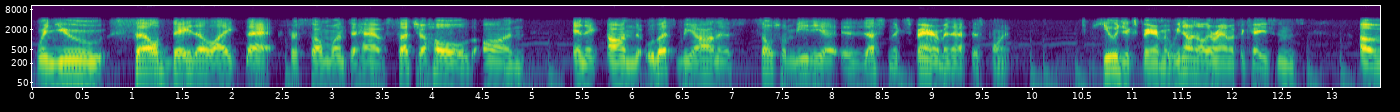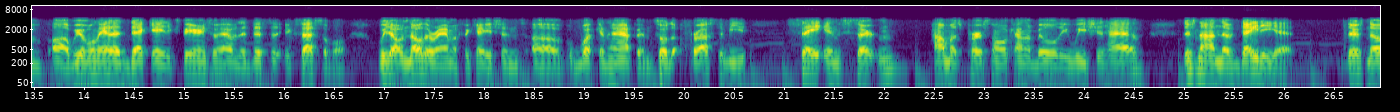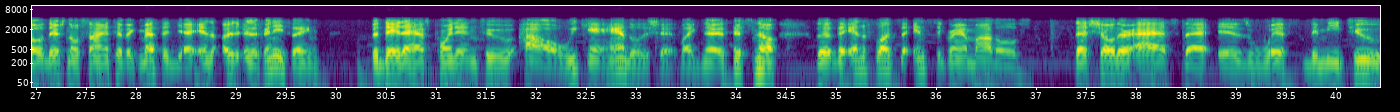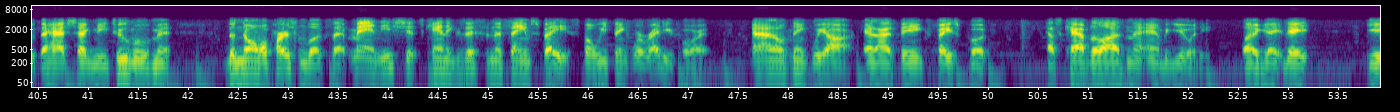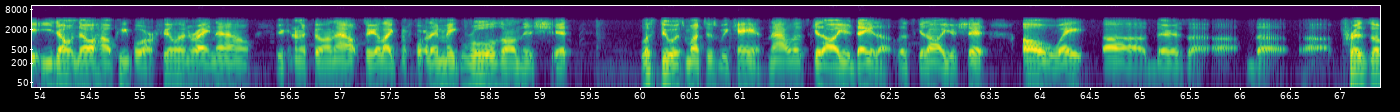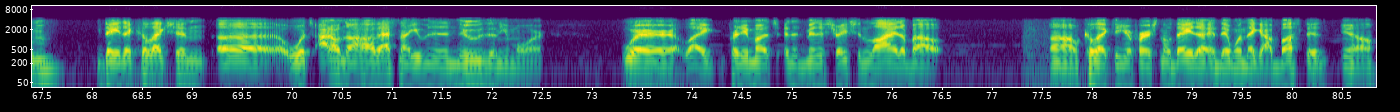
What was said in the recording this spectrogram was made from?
when you sell data like that for someone to have such a hold on and on let's be honest social media is just an experiment at this point huge experiment we don't know the ramifications of uh, we've only had a decade experience of having it accessible we don't know the ramifications of what can happen so th- for us to be say in certain how much personal accountability we should have there's not enough data yet there's no there's no scientific method yet and, uh, and if anything the data has pointed into how we can't handle this shit. Like there- there's no the the influx of Instagram models that show their ass that is with the Me Too, the hashtag Me Too movement. The normal person looks at, man, these shits can't exist in the same space, but we think we're ready for it, and I don't think we are. And I think Facebook has capitalized on that ambiguity. Like they, they you, you don't know how people are feeling right now. You're kind of feeling out, so you're like, before they make rules on this shit, let's do as much as we can. Now let's get all your data. Let's get all your shit. Oh wait, uh, there's a uh, the uh, Prism data collection, uh, which I don't know how that's not even in the news anymore. Where like pretty much an administration lied about um, collecting your personal data, and then when they got busted, you know,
